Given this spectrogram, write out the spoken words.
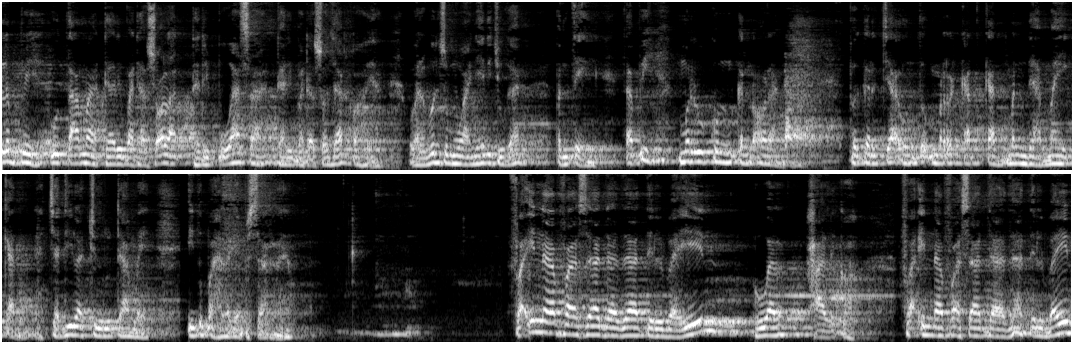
lebih utama daripada sholat, dari puasa, daripada sodakoh ya. Walaupun semuanya ini juga penting, tapi merukunkan orang bekerja untuk merekatkan, mendamaikan. Jadilah juru damai. Itu pahalanya besar ya. Fa inna fasada dzatil bain huwal halikah. Fa inna fasada dzatil bain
